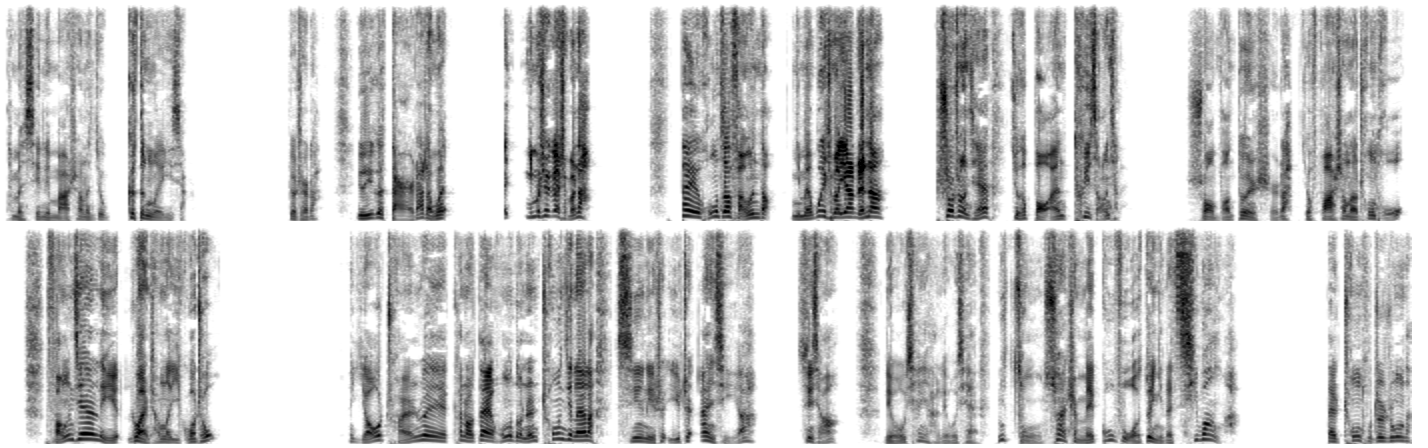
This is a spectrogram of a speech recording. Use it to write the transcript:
他们心里马上呢就咯噔了一下。这时呢，有一个胆儿大的问：“哎，你们是干什么的？”戴红则反问道：“你们为什么压人呢？”说上前就和保安推搡起来，双方顿时的就发生了冲突，房间里乱成了一锅粥。姚传瑞看到戴红等人冲进来了，心里是一阵暗喜呀，心想。刘倩呀，刘倩，你总算是没辜负我对你的期望啊！在冲突之中呢，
